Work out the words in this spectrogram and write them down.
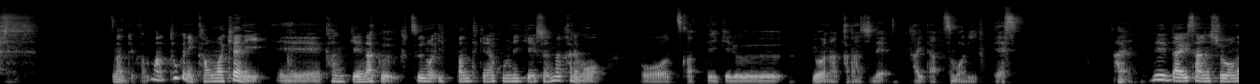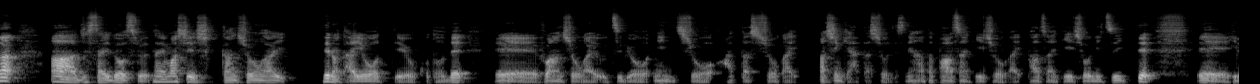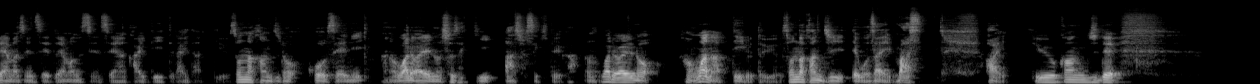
なんていうか、まあ、特に緩和ケアに、えー、関係なく、普通の一般的なコミュニケーションの中でも使っていけるような形で書いたつもりです。はい。で、第3章が、あ実際どうする？悩ましい疾患障害での対応っていうことで、えー、不安障害、うつ病、認知症、発達障害、あ神経発達症ですね。あとパーソナリティ障害、パーソナリティ症について、えー、平山先生と山口先生が書いていただいたっていう、そんな感じの構成に、あの我々の書籍、あ、書籍というか、あの我々の版はなっているという、そんな感じでございます。はい。という感じで、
